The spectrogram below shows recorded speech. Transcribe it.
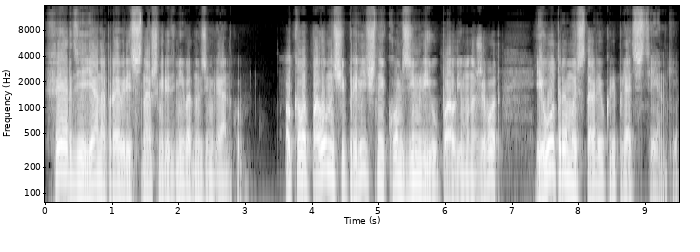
Ферди и я направились с нашими людьми в одну землянку. Около полуночи приличный ком земли упал ему на живот, и утром мы стали укреплять стенки.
